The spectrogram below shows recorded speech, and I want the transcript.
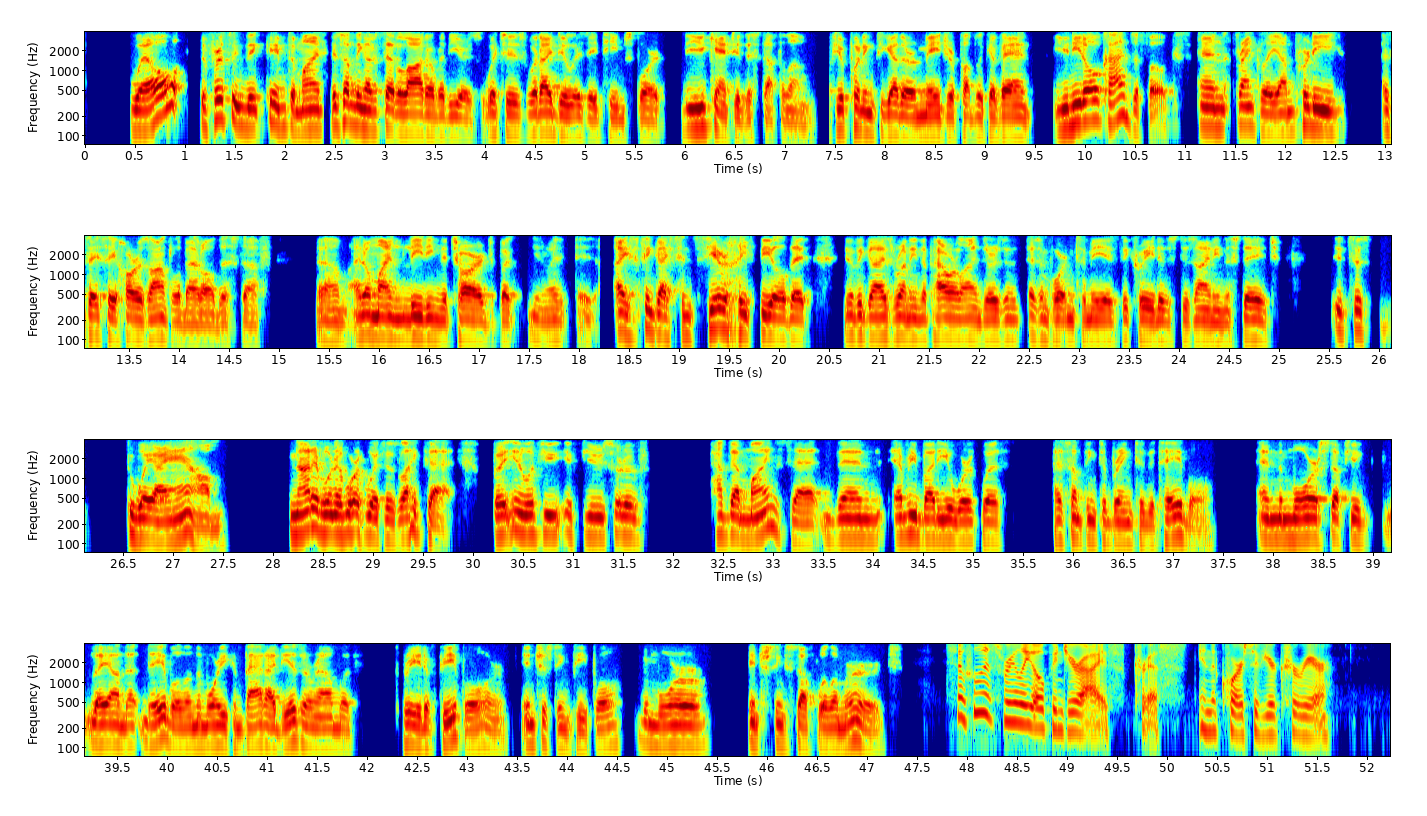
well, the first thing that came to mind is something I've said a lot over the years, which is what I do is a team sport. You can't do this stuff alone. If you're putting together a major public event, you need all kinds of folks. And frankly, I'm pretty, as I say, horizontal about all this stuff. Um, I don't mind leading the charge, but you know, I, I, think I sincerely feel that you know the guys running the power lines are as, as important to me as the creatives designing the stage. It's just the way I am. Not everyone I've worked with is like that but you know if you if you sort of have that mindset then everybody you work with has something to bring to the table. And the more stuff you lay on that table and the more you can bat ideas around with creative people or interesting people the more interesting stuff will emerge. So who has really opened your eyes chris in the course of your career?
